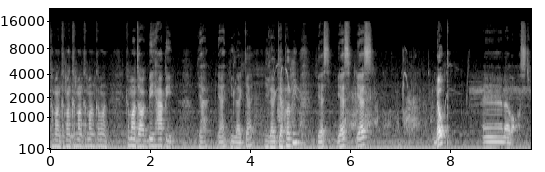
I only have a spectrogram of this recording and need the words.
Come on, come on, come on, come on, come on. Come on, dog, be happy. Yeah, yeah, you like that? You like that, puppy? Yes, yes, yes. Nope. And I lost.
